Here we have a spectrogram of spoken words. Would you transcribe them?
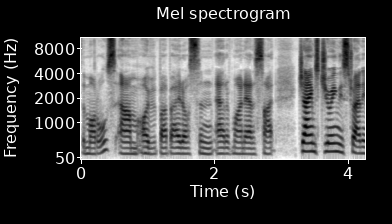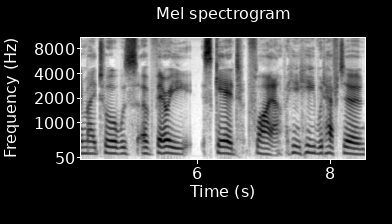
the models um, over Barbados and Out of Mind, Out of Sight. James, during the Australian Made tour, was a very scared flyer. He, he would have to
